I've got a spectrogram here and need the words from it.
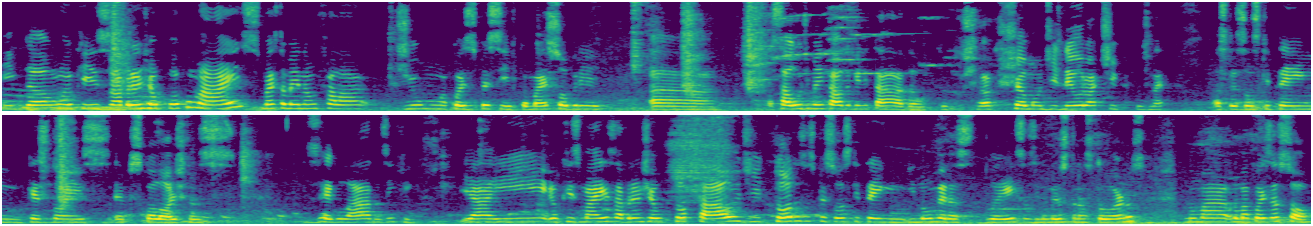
Então eu quis abranger um pouco mais, mas também não falar de uma coisa específica, mas sobre a, a saúde mental debilitada, o que chamam de neuroatípicos, né? As pessoas que têm questões é, psicológicas desreguladas, enfim. E aí eu quis mais abranger o total de todas as pessoas que têm inúmeras doenças, inúmeros transtornos, numa, numa coisa só.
